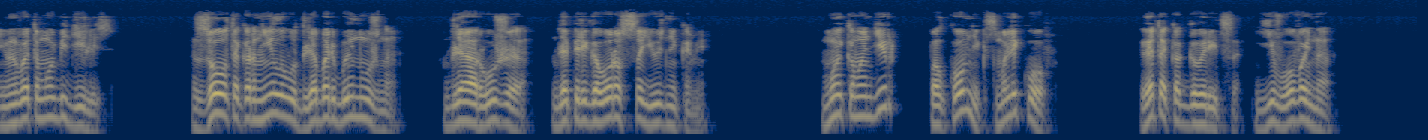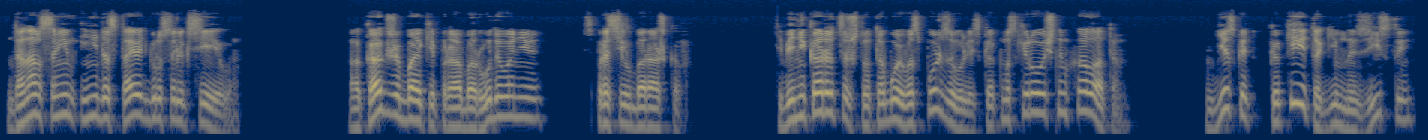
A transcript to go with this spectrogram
и мы в этом убедились. Золото Корнилову для борьбы нужно, для оружия, для переговоров с союзниками. Мой командир — полковник Смоляков. Это, как говорится, его война. Да нам самим и не доставить груз Алексееву. А как же байки про оборудование? спросил Барашков. Тебе не кажется, что тобой воспользовались как маскировочным халатом? Дескать, какие-то гимназисты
